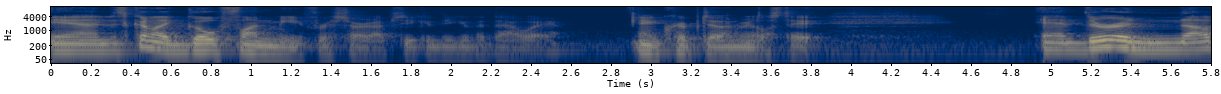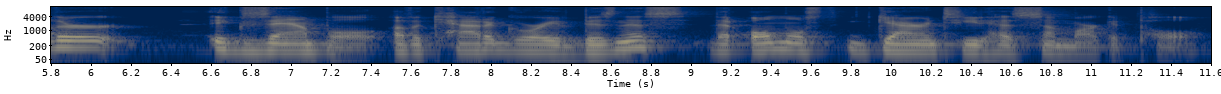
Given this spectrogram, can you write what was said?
And it's kind of like GoFundMe for startups. You can think of it that way, and crypto and real estate. And they're another example of a category of business that almost guaranteed has some market pull,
